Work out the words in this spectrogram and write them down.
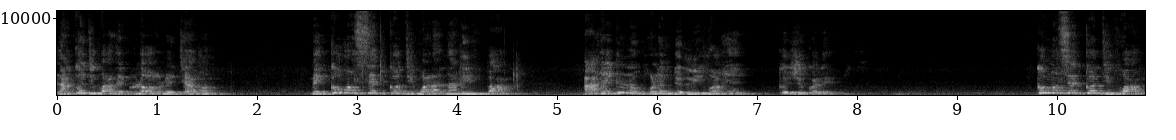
la Côte d'Ivoire avec l'or, le diamant. Mais comment cette Côte d'Ivoire-là n'arrive pas à régler le problème de l'Ivoirien que je connais. Comment cette Côte d'Ivoire,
